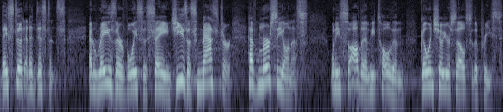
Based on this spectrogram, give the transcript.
They stood at a distance and raised their voices, saying, Jesus, Master, have mercy on us. When he saw them, he told them, Go and show yourselves to the priest.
